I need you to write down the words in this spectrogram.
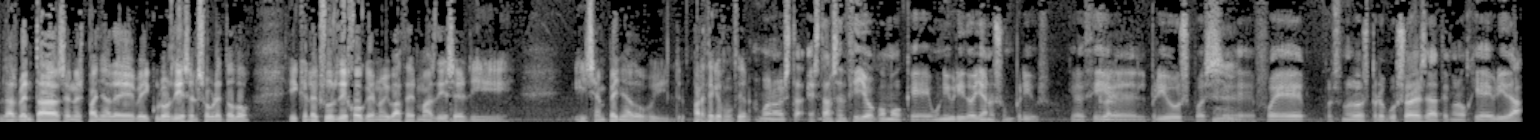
las ventas en España de vehículos diésel sobre todo, y que Lexus dijo que no iba a hacer más diésel y, y se ha empeñado y parece que funciona. Bueno, es, es tan sencillo como que un híbrido ya no es un Prius. Quiero decir, Claro. el Prius pues Mm. eh, fue pues uno de los precursores de la tecnología híbrida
